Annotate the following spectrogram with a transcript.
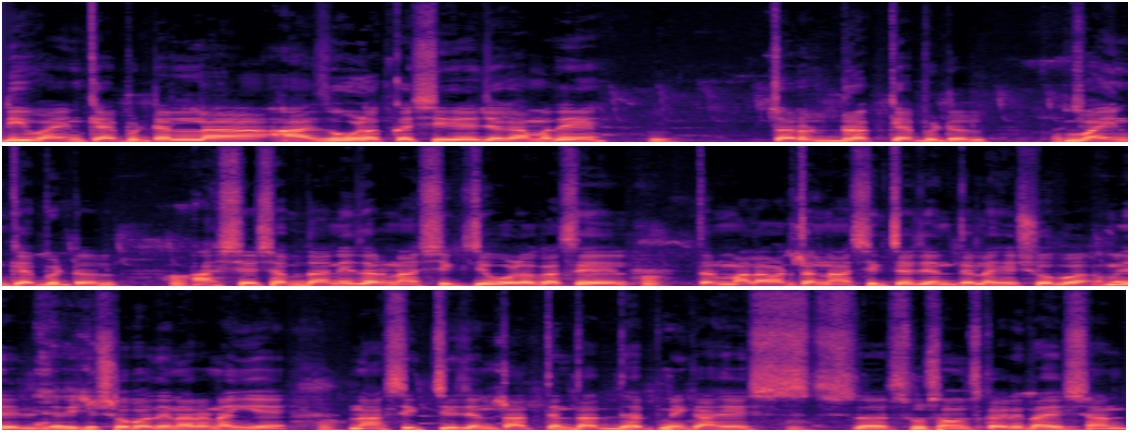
डिवाईन कॅपिटलला आज ओळख कशी आहे जगामध्ये? तर ड्रग कॅपिटल वाईन कॅपिटल असे शब्दांनी जर नाशिकची ओळख असेल तर मला वाटतं नाशिकच्या जनतेला हे शोभा म्हणजे हे शोभा देणारं नाहीये. नाशिकची जनता अत्यंत आध्यात्मिक आहे सुसंस्कारित आहे शांत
